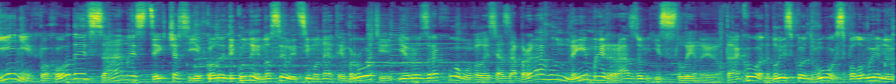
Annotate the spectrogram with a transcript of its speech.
денег походить саме з цих часів, коли дикуни носили ці монети в роті і розраховувалися за брагу ними разом із слиною. Так от, близько 2,5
